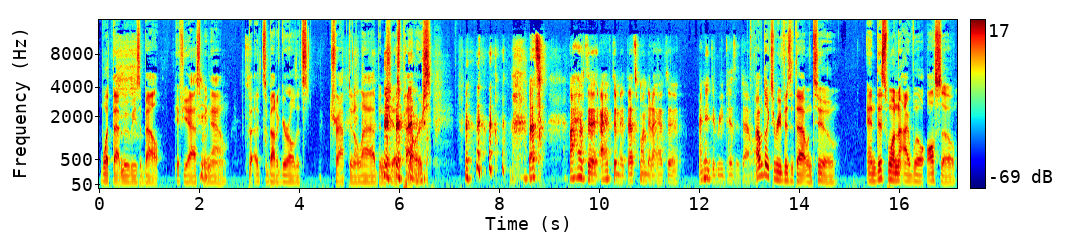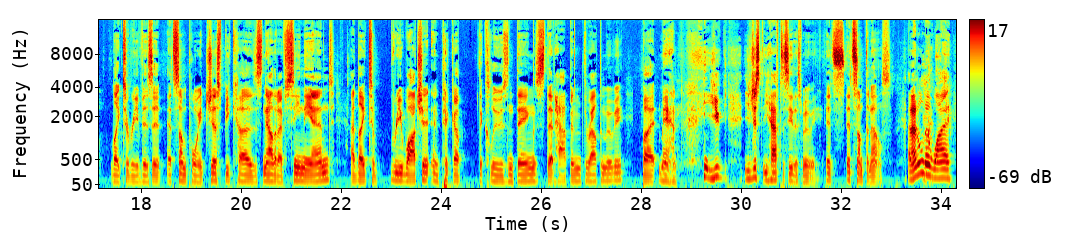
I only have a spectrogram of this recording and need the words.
what that movie's about if you ask me hmm. now. But it's about a girl that's trapped in a lab and she has powers. That's I have to I have to admit that's one that I have to I need to revisit that one. I would like to revisit that one too. And this one I will also like to revisit at some point just because now that I've seen the end, I'd like to rewatch it and pick up the clues and things that happen throughout the movie. But man, you you just you have to see this movie. It's it's something else. And I don't know why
